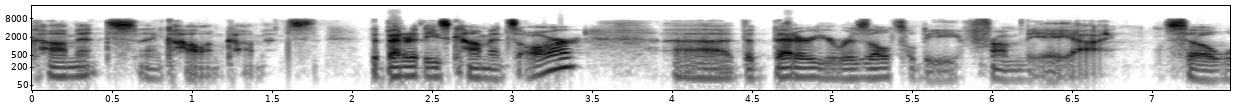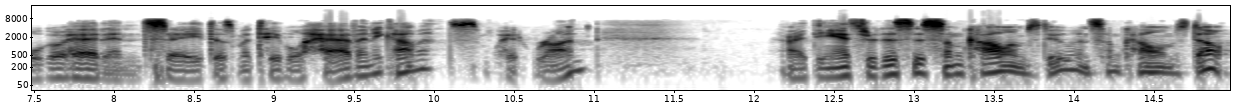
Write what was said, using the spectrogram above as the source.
comments and column comments. The better these comments are, uh, the better your results will be from the AI. So we'll go ahead and say, does my table have any comments? We'll hit run. All right, the answer to this is some columns do and some columns don't,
